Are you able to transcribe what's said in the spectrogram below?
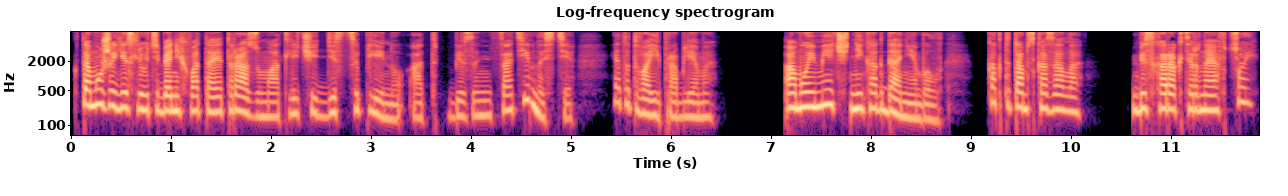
К тому же, если у тебя не хватает разума отличить дисциплину от безинициативности, это твои проблемы. А мой меч никогда не был, как ты там сказала, бесхарактерной овцой?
